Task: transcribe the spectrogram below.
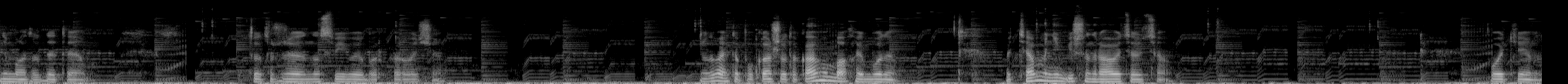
Нема тут DTM. Тут вже на свій вибор, коротше. Ну давайте поки що така губа хай буде. Хоча мені більше нравиться оця. Потім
